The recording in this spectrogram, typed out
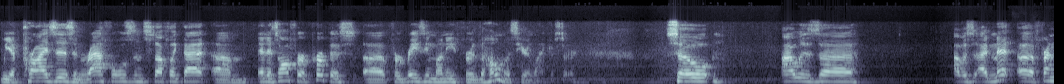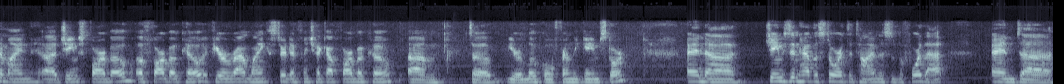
we have prizes and raffles and stuff like that. Um, and it's all for a purpose uh, for raising money for the homeless here in Lancaster. So I was uh, I was I met a friend of mine, uh, James Farbo of Farbo Co. If you're around Lancaster, definitely check out Farbo Co. Um, it's a your local friendly game store. And uh, James didn't have the store at the time. This is before that, and uh,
